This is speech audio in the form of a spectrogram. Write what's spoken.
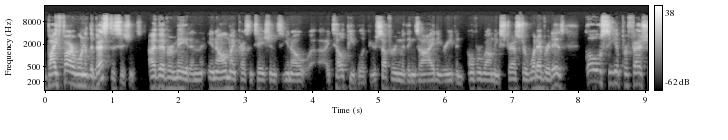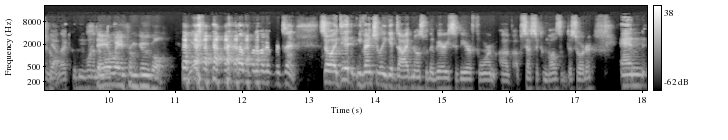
by far one of the best decisions I've ever made. And in all my presentations, you know, I tell people if you're suffering with anxiety or even overwhelming stress or whatever it is, go see a professional. Yeah. That could be one Stay of the away from Google. yeah, 100%. So I did eventually get diagnosed with a very severe form of obsessive compulsive disorder. And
